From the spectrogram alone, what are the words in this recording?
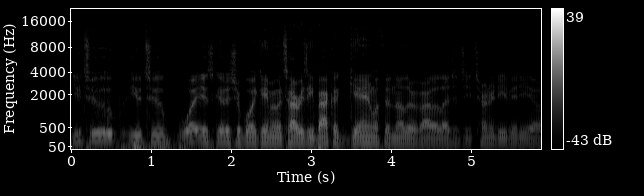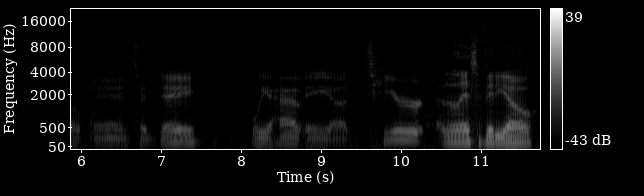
YouTube, YouTube, what is good? It's your boy Gaming with Tyreezy back again with another Valor Legends Eternity video. And today we have a uh, tier list video.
